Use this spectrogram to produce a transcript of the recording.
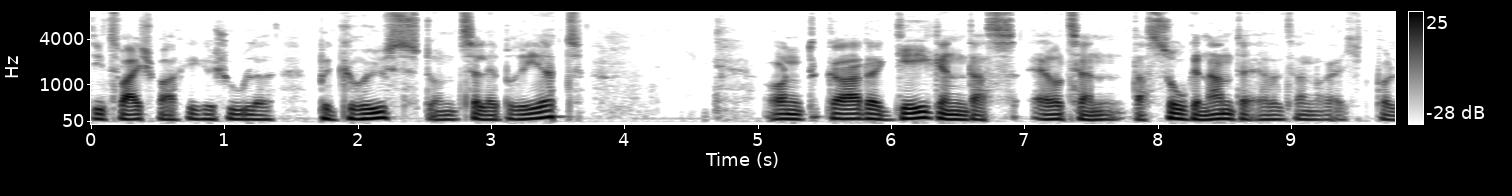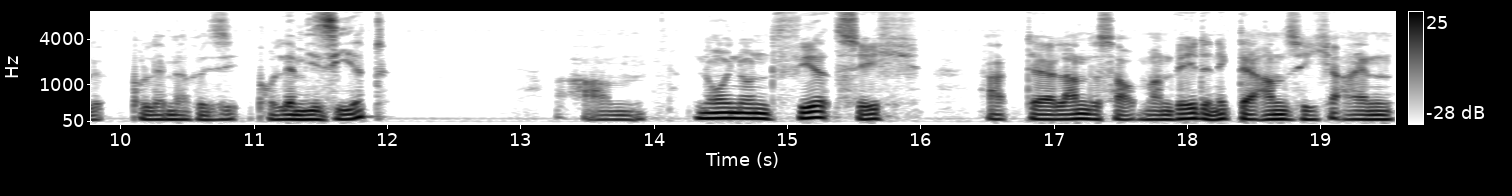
die zweisprachige Schule begrüßt und zelebriert und gerade gegen das Eltern, das sogenannte Elternrecht polemisiert. Ähm, 49 hat der Landeshauptmann Wedenig, der an sich ein,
